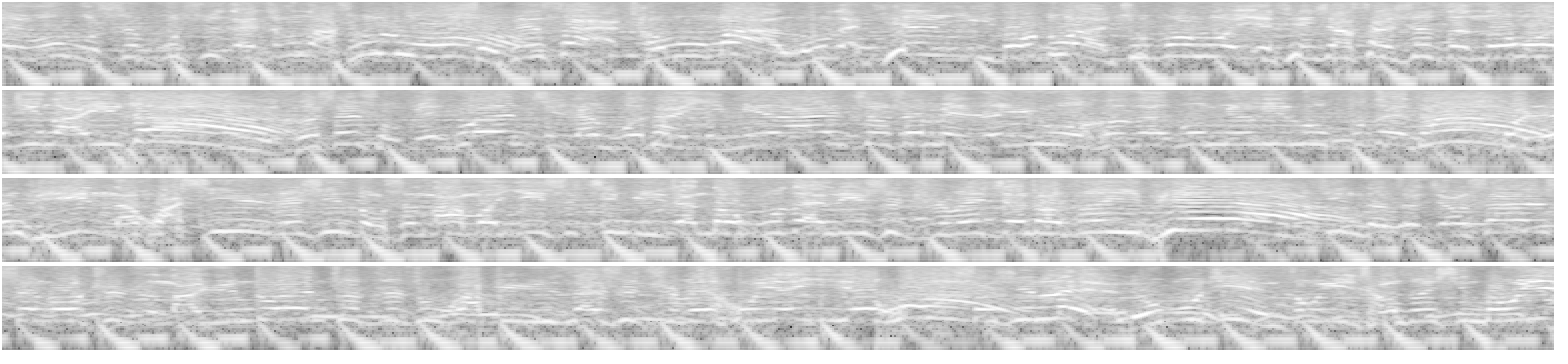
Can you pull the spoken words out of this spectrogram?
为我武士，不去再争那城主。守边塞，长路漫，龙在天，一刀断。秋风落叶，天下散时，怎能忘记那一战？河山守边关，既然国泰以民安，江山美人与我何干？功名利禄不在贪。换人皮难画心，人心总是那么一是金笔，战刀不再立，是只为疆场这一片。近的这江山，山高直指那云端。这支朱花碧玉簪，是只为红颜一眼花。伤心泪流不尽，忠义长存心头印。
